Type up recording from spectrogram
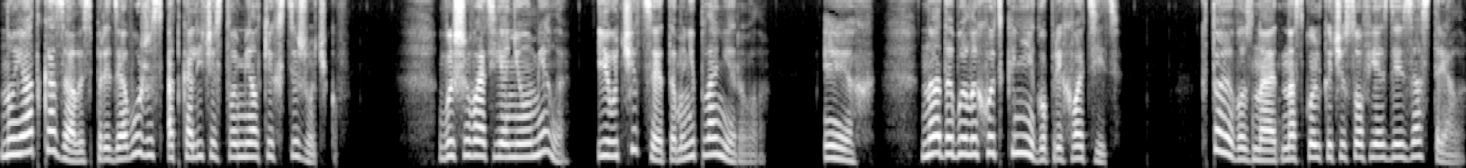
но я отказалась, придя в ужас от количества мелких стежочков. Вышивать я не умела и учиться этому не планировала. Эх, надо было хоть книгу прихватить. Кто его знает, на сколько часов я здесь застряла.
